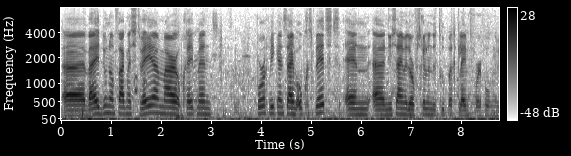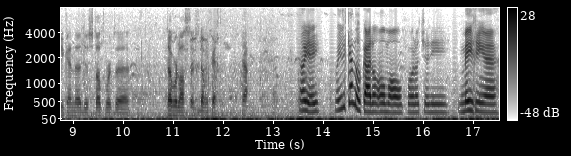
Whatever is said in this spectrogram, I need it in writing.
Eh, wij doen dan vaak met z'n tweeën, maar op een gegeven moment, vorig weekend zijn we opgesplitst. En eh, nu zijn we door verschillende troepen geclaimd voor de volgende weekenden. Dus dat wordt, eh, dat wordt lastig. Dat wordt vechten. Ja. Oh jee. Maar jullie kenden elkaar dan allemaal al voordat jullie meegingen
